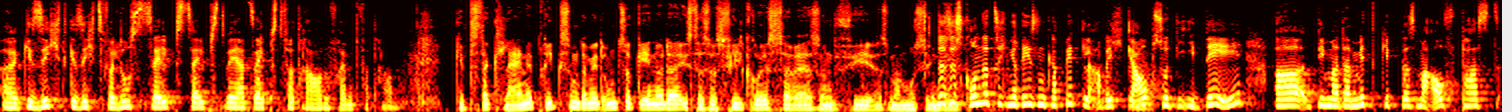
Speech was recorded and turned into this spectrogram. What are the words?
äh, Gesicht, Gesichtsverlust, Selbst, Selbstwert, Selbstvertrauen, Fremdvertrauen. Gibt es da kleine Tricks, um damit umzugehen oder ist das was viel Größeres und viel, also man muss irgendwie... Das ist grundsätzlich ein Riesenkapitel, aber ich glaube, so die Idee, äh, die man da mitgibt, dass man aufpasst,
